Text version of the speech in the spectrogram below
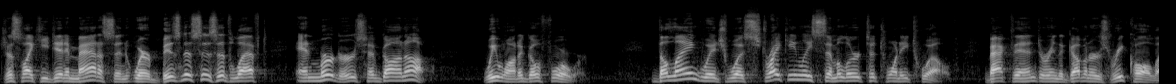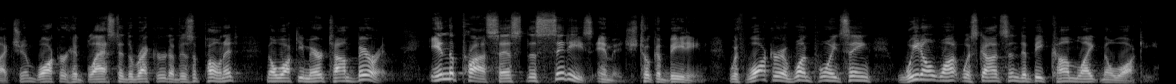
just like he did in Madison, where businesses have left and murders have gone up. We want to go forward. The language was strikingly similar to 2012. Back then, during the governor's recall election, Walker had blasted the record of his opponent, Milwaukee Mayor Tom Barrett. In the process, the city's image took a beating, with Walker at one point saying, We don't want Wisconsin to become like Milwaukee.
